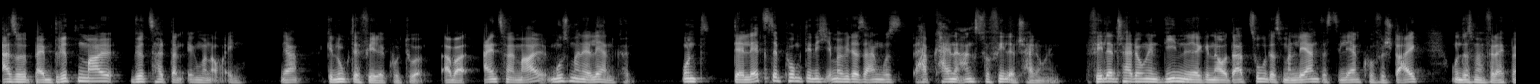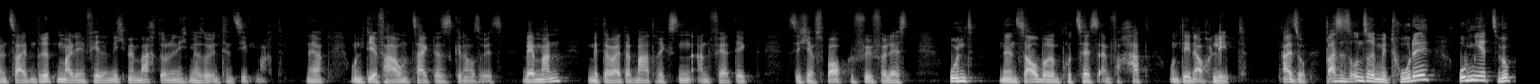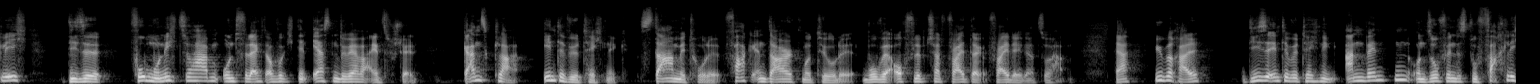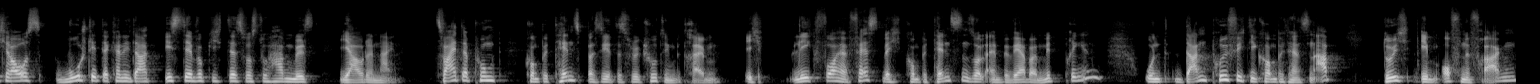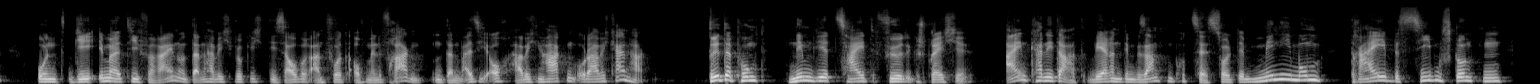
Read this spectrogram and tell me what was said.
also beim dritten Mal wird's halt dann irgendwann auch eng. Ja, genug der Fehlerkultur. Aber ein, zwei Mal muss man ja lernen können. Und der letzte Punkt, den ich immer wieder sagen muss, hab keine Angst vor Fehlentscheidungen. Fehlentscheidungen dienen ja genau dazu, dass man lernt, dass die Lernkurve steigt und dass man vielleicht beim zweiten, dritten Mal den Fehler nicht mehr macht oder nicht mehr so intensiv macht. Ja? Und die Erfahrung zeigt, dass es genauso ist. Wenn man Mitarbeitermatrixen anfertigt, sich aufs Bauchgefühl verlässt und einen sauberen Prozess einfach hat und den auch lebt. Also, was ist unsere Methode, um jetzt wirklich diese FOMO nicht zu haben und vielleicht auch wirklich den ersten Bewerber einzustellen? Ganz klar, Interviewtechnik, Star-Methode, Fuck and Dark-Methode, wo wir auch Flipchart Friday, dazu haben. Ja, überall diese Interviewtechnik anwenden und so findest du fachlich raus, wo steht der Kandidat, ist der wirklich das, was du haben willst, ja oder nein. Zweiter Punkt, kompetenzbasiertes Recruiting betreiben. Ich lege vorher fest, welche Kompetenzen soll ein Bewerber mitbringen und dann prüfe ich die Kompetenzen ab durch eben offene Fragen und gehe immer tiefer rein und dann habe ich wirklich die saubere Antwort auf meine Fragen. Und dann weiß ich auch, habe ich einen Haken oder habe ich keinen Haken. Dritter Punkt, nimm dir Zeit für die Gespräche. Ein Kandidat während dem gesamten Prozess sollte Minimum drei bis sieben Stunden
